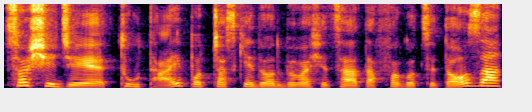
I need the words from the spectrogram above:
co się dzieje tutaj, podczas kiedy odbywa się cała ta fagocytoza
